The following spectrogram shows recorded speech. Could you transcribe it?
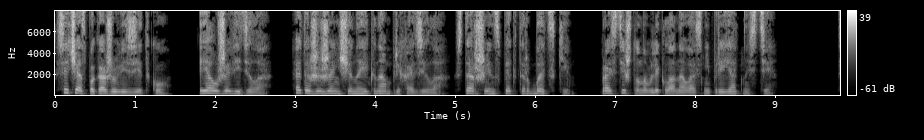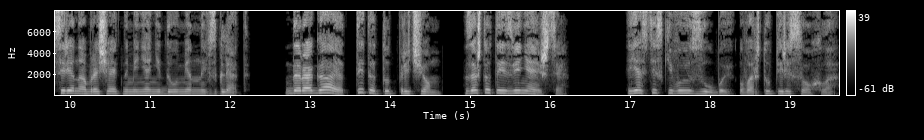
Сейчас покажу визитку. Я уже видела. Эта же женщина и к нам приходила, старший инспектор Бетски. Прости, что навлекла на вас неприятности. Сирена обращает на меня недоуменный взгляд. Дорогая, ты-то тут при чем? За что ты извиняешься? Я стискиваю зубы, во рту пересохло.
